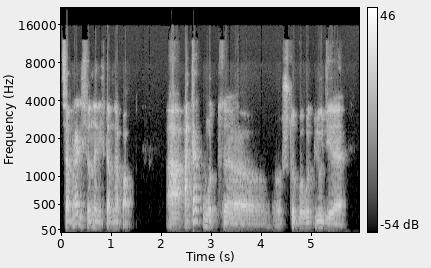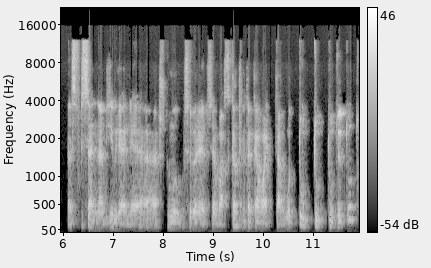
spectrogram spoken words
собрались, он на них там напал. А, а так вот, э, чтобы вот люди специально объявляли, что мы собираемся вас контратаковать там вот тут, тут, тут и тут,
